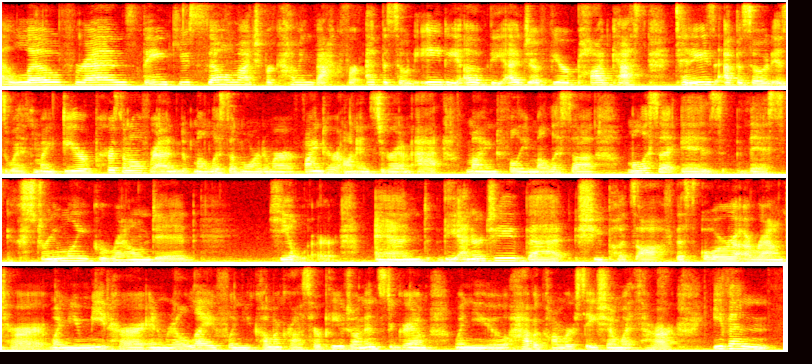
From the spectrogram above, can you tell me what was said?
Hello, friends. Thank you so much for coming back for episode 80 of the Edge of Fear podcast. Today's episode is with my dear personal friend, Melissa Mortimer. Find her on Instagram at Mindfully Melissa. Melissa is this extremely grounded, healer. And the energy that she puts off, this aura around her, when you meet her in real life, when you come across her page on Instagram, when you have a conversation with her, even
